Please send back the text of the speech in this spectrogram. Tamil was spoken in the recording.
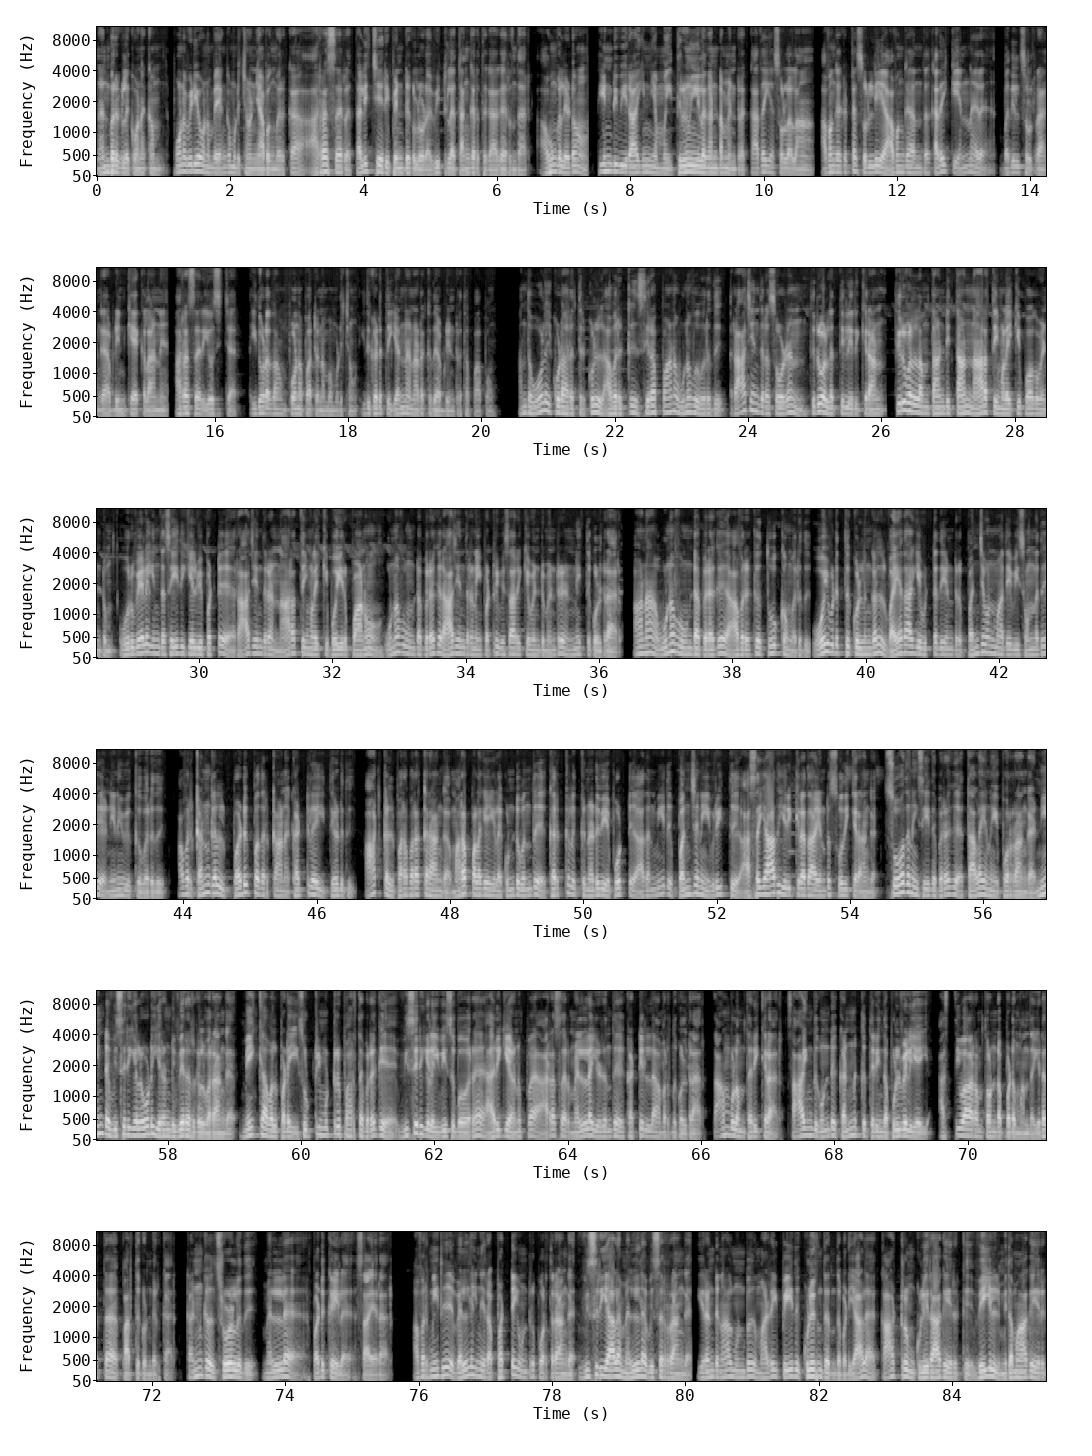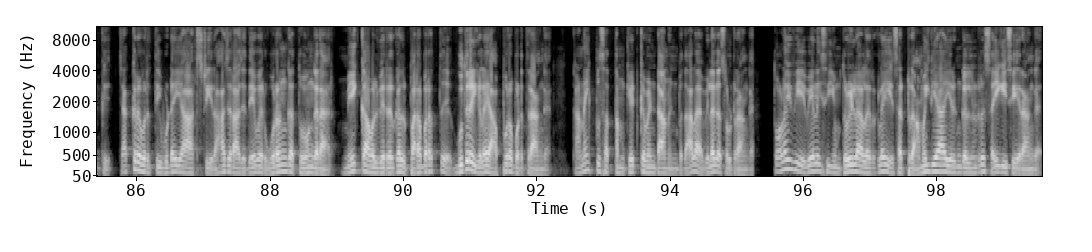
நண்பர்களுக்கு வணக்கம். போன வீடியோவை நம்ம எங்கே முடித்தோம் ஞாபகம் இருக்கா? அரசர் தளிச்சேரி பெண்டுகளோட வீட்டில் தங்கறதுக்காக இருந்தார். அவங்களிடம் தீண்டுவீராயின் எம்மை திருநீலகண்டம் என்ற கதையை சொல்லலாம். அவங்க கிட்ட சொல்லி அவங்க அந்த கதைக்கு என்ன பதில் சொல்கிறாங்க அப்படின்னு கேட்கலான்னு அரசர் யோசிச்சார். இதோட தான் போன பாட்டை நம்ம முடித்தோம் இதுக்கடுத்து என்ன நடக்குது அப்படின்றத பார்ப்போம். அந்த ஓலை கூடாரத்திற்குள் அவருக்கு சிறப்பான உணவு வருது. ராஜேந்திர சோழன் திருவள்ளத்தில் இருக்கிறான். திருவள்ளம் தாண்டித்தான் நாரத்தை மலைக்கு போக வேண்டும். ஒருவேளை இந்த செய்தி கேள்விப்பட்டு ராஜேந்திரன் நாரத்தை மலைக்கு போயிருப்பானோ? உணவு உண்ட பிறகு ராஜேந்திரனை பற்றி விசாரிக்க வேண்டும் என்று நினைத்து கொள்கிறார். ஆனா உணவு உண்ட பிறகு அவருக்கு தூக்கம் வருது. ஓய்வெடுத்துக் கொள்ளுங்கள் வயதாகி விட்டது என்று பஞ்சவன்மாதேவி சொன்னது நினைவுக்கு வருது. அவர் கண்கள் படுப்பதற்கான கட்டிலை தேடுது. ஆட்கள் பரபரக்கிறாங்க. மரப்பலகைகளை கொண்டு வந்து கற்களுக்கு நடுவே போட்டு அதன் மீது பஞ்சனை விரித்து அசையாது இருக்கிறதா என்று சோதிக்கிறாங்க. சோதனை செய்த பிறகு தலையணை போடுறாங்க. நீண்ட விசிறிகளோடு இரண்டு வீரர்கள் வராங்க. மெய்க்காவல் படை சுற்றிமுற்று பார்த்த பிறகு விசிறிகளை வீசுபவரை அருகே அனுப்ப அரசர் மெல்ல எழுந்து கட்டில்ல அமர்ந்து கொள்றார். தாம்பூலம் தரிக்கிறார். சாய்ந்து கொண்டு கண்ணுக்கு தெரிந்த புல்வெளியை அஸ்திவாரம் தோண்டப்படும் அந்த இடத்தை பார்த்து கொண்டிருக்கார். கண்கள் சுழலுது. மெல்ல படுக்கையில சாயறார். அவர் மீது வெள்ளை நிற பட்டை ஒன்று போர்த்துறாங்க. விசிறியால மெல்ல விசிறாங்க. இரண்டு நாள் முன்பு மழை பெய்து குளிர்ந்திருந்தபடியால காற்றும் குளிராக இருக்கு. வெயில் மிதமாக இருக்கு. சக்கரவர்த்தி உடையார் ஸ்ரீ ராஜராஜ தேவர் உறங்க துவங்குறார். மேய்க்காவல் வீரர்கள் பரபரத்து குதிரைகளை அப்புறப்படுத்துறாங்க. கனைப்பு சத்தம் கேட்க வேண்டாம் என்பதால விலக சொல்றாங்க. தொலைவியை வேலை செய்யும் தொழிலாளர்களை சற்று அமைதியாயிருங்கள் என்று சைகை செய்கிறாங்க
